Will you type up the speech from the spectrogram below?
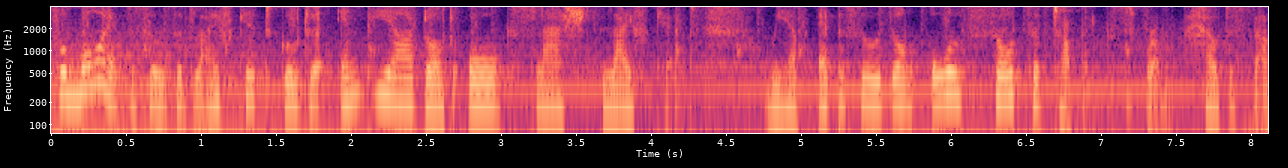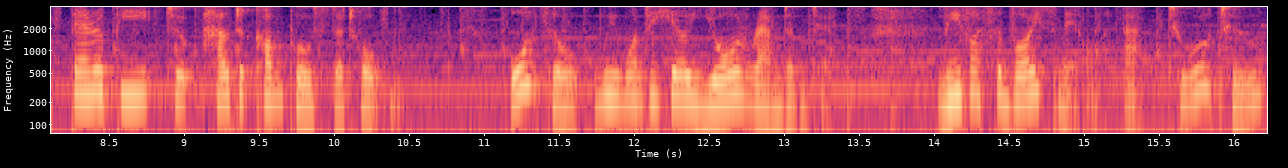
For more episodes of Life Kit, go to npr.org slash lifekit. We have episodes on all sorts of topics, from how to start therapy to how to compost at home. Also, we want to hear your random tips. Leave us a voicemail at 202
